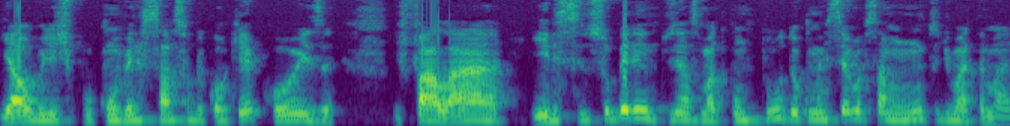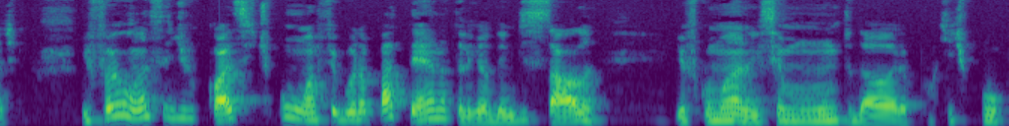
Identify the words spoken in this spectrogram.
e algo de, tipo, conversar sobre qualquer coisa e falar, e ele se super entusiasmado com tudo, eu comecei a gostar muito de matemática. E foi um lance de quase, tipo, uma figura paterna, tá ligado? Dentro de sala. E eu fico, mano, isso é muito da hora, porque, tipo,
